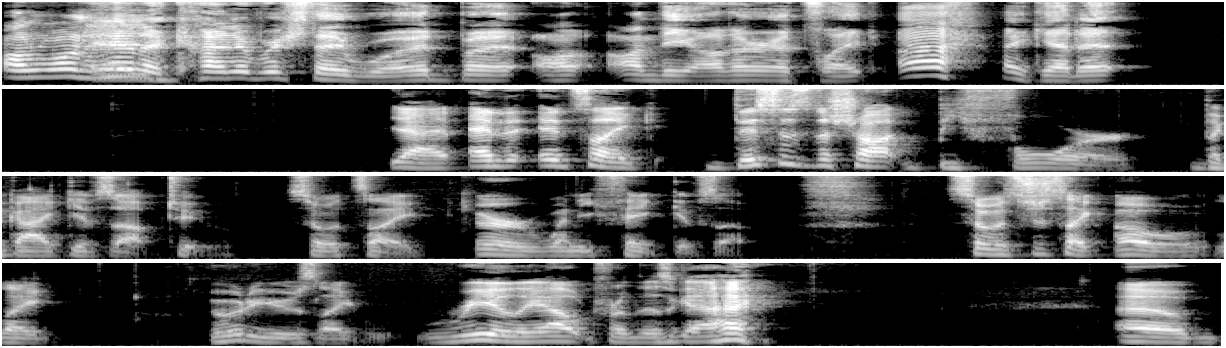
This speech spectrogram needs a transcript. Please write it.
on one hand, I kind of wish they would, but on, on the other, it's like, ah, I get it. Yeah, and it's like this is the shot before the guy gives up too. So it's like, or when he fake gives up. So it's just like, oh, like Uryu's like really out for this guy. Um,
